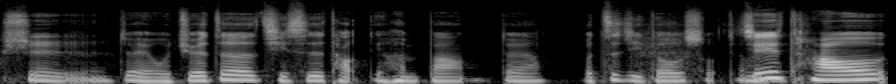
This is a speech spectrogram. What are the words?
是对，我觉得其实陶姐很棒，对啊，我自己都说，其实陶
